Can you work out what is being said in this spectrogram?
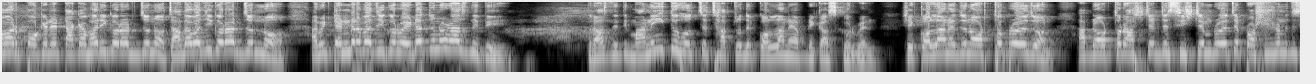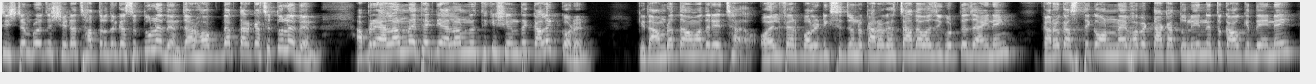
আমার পকেটে টাকা ভারী করার জন্য, চাঁদাবাজি করার জন্য, আমি টেন্ডারবাজি করব, এটার জন্য রাজনীতি? রাজনীতি মানেই তো হচ্ছে ছাত্রদের কল্যাণে আপনি কাজ করবেন। সেই কল্যাণের জন্য অর্থ প্রয়োজন। আপনি অর্থ রাষ্ট্রের যে সিস্টেম রয়েছে, প্রশাসনের যে সিস্টেম রয়েছে, সেটা ছাত্রদের কাছে তুলে দেন। যার হকদার তার কাছে তুলে দেন। আপনার অ্যালামনাই থাকলে অ্যালামনাই থেকে সেখান থেকে কালেক্ট করেন। কিন্তু আমরা তো আমাদের এই ওয়েলফেয়ার পলিটিক্সের জন্য কারও কাছে চাঁদাবাজি করতে যাই নাই। কারও কাছ থেকে অন্যায়ভাবে টাকা তুলিয়ে এনে তো কাউকে দেয় নেই।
